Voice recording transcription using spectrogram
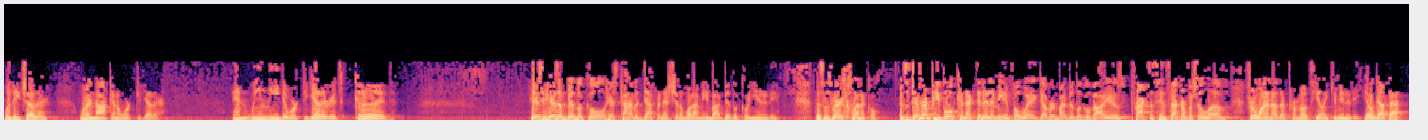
with each other, we're not going to work together. And we need to work together. It's good. Here's, here's a biblical, here's kind of a definition of what I mean by biblical unity. This is very clinical. It's different people connected in a meaningful way, governed by biblical values, practicing sacrificial love for one another promotes healing community. You all got that?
